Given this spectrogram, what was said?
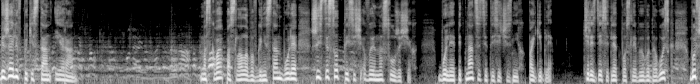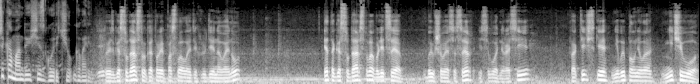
бежали в Пакистан и Иран. Москва послала в Афганистан более 600 тысяч военнослужащих. Более 15 тысяч из них погибли. Через 10 лет после вывода войск бывший командующий с горечью говорил. То есть государство, которое послало этих людей на войну, это государство в лице бывшего СССР и сегодня России фактически не выполнила ничего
